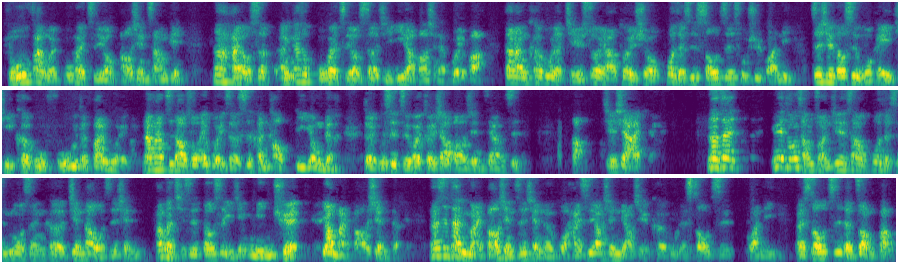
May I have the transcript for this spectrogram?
服务范围不会只有保险商品，那还有涉，呃，应该说不会只有涉及医疗保险的规划，当然客户的节税啊、退休或者是收支储蓄管理，这些都是我可以替客户服务的范围，让他知道说，哎，伟泽是很好利用的，对，不是只会推销保险这样子。好，接下来，那在因为通常转介绍或者是陌生客见到我之前，他们其实都是已经明确要买保险的。但是在买保险之前呢，我还是要先了解客户的收支管理，呃，收支的状况。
